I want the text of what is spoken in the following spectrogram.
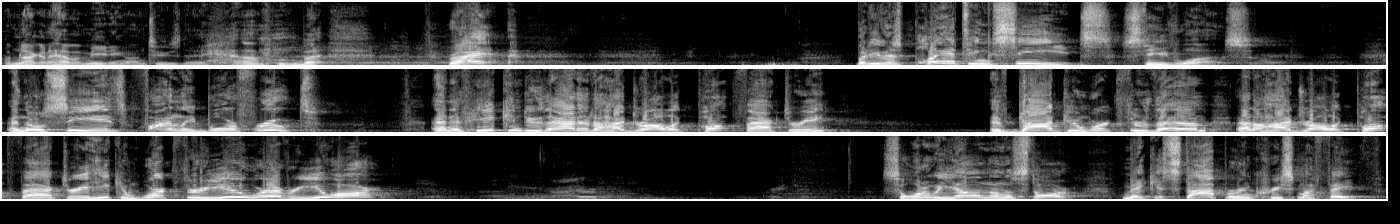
I'm not going to have a meeting on Tuesday. Um, but, right? But he was planting seeds, Steve was. And those seeds finally bore fruit. And if he can do that at a hydraulic pump factory, if God can work through them at a hydraulic pump factory, he can work through you wherever you are. So, what are we yelling in the storm? Make it stop or increase my faith.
